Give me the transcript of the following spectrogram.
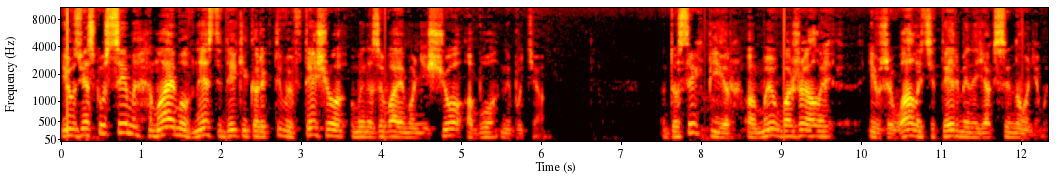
І у зв'язку з цим маємо внести деякі корективи в те, що ми називаємо ніщо або небуття. До сих пір ми вважали і вживали ці терміни як синоніми,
